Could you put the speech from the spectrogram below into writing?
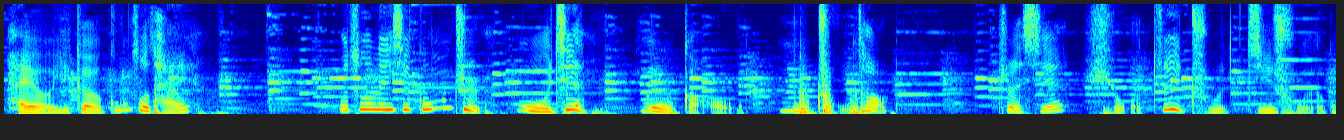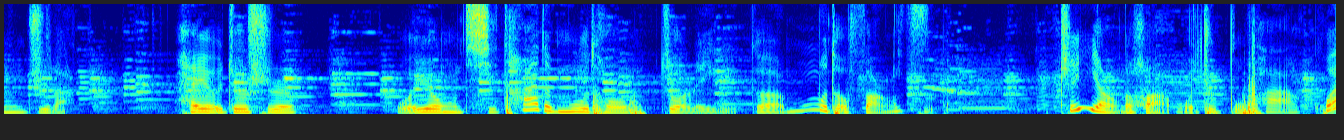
还有一个工作台。我做了一些工具：木剑、木镐、木锄头。这些是我最初基础的工具了，还有就是我用其他的木头做了一个木头房子，这样的话我就不怕怪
